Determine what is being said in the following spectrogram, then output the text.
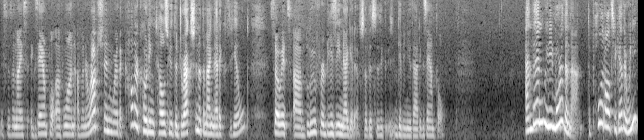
This is a nice example of one of an eruption where the color coding tells you the direction of the magnetic field. So it's uh, blue for BZ negative. So this is giving you that example. And then we need more than that. To pull it all together, we need,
